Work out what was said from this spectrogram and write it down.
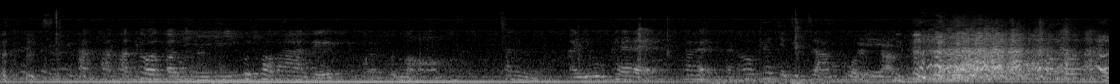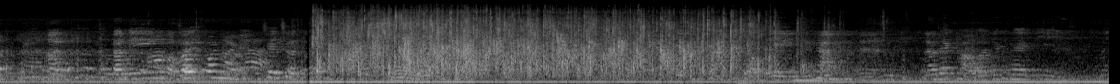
ขอขอโทษตอนนี้คุณพ่อบ้านหรือคุณหมอ ท่านอายุแค่เท่าไหร่คะก็แค่เจ็ดสิบสามขวบเองอะตอนนี้บอกช่วว่ายก้นหน่อยค่ะช่วยชวนเจ็ดสิบสามขวบเองนะคะอ่าแล้วได้ข่าวว่าแรกๆนี่ไม่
